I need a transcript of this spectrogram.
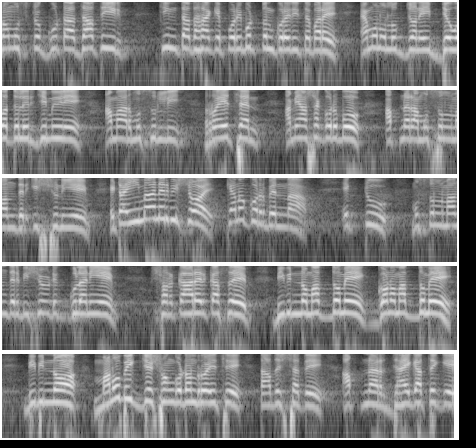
সমস্ত গোটা জাতির চিন্তাধারাকে পরিবর্তন করে দিতে পারে এমনও লোকজন এই দেওয়াতলির জমিনে আমার মুসল্লি রয়েছেন। আমি আশা করব আপনারা মুসলমানদের ইস্যু নিয়ে, এটা ইমানের বিষয়, কেন করবেন না? একটু মুসলমানদের বিষয়গুলো নিয়ে সরকারের কাছে বিভিন্ন মাধ্যমে, গণমাধ্যমে বিভিন্ন মানবিক যে সংগঠন রয়েছে, তাদের সাথে আপনার জায়গা থেকে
